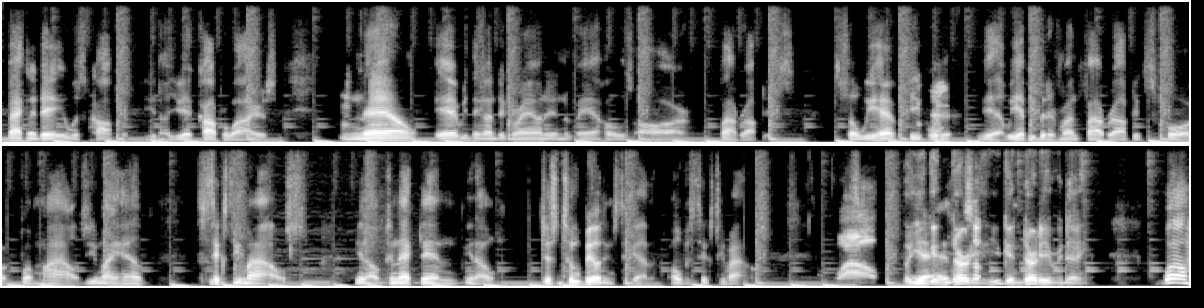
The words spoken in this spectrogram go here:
Back in the day, it was copper. You know, you had copper wires. Now everything underground and in the manholes are fiber optics. So we have people Okay. that yeah, we have people that run fiber optics for for miles. You might have 60 miles, you know, connecting, you know, just two buildings together over 60 miles. Wow. So you Yeah, getting dirty. so- you getting dirty every day. Well,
